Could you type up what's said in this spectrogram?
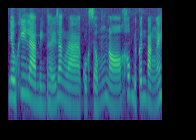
nhiều khi là mình thấy rằng là cuộc sống nó không được cân bằng ấy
